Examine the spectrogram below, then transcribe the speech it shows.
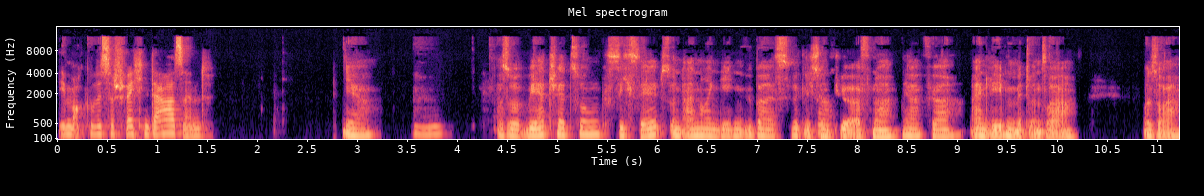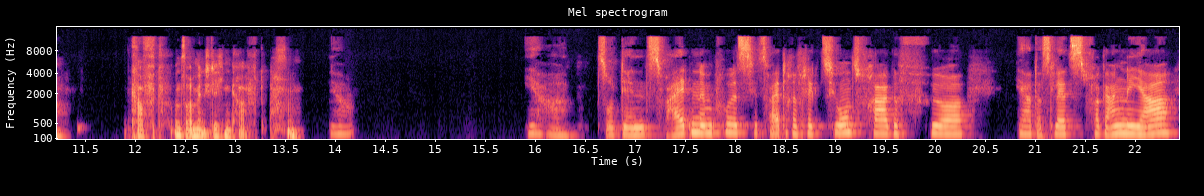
eben auch gewisse Schwächen da sind. Ja. Mhm. Also Wertschätzung sich selbst und anderen gegenüber ist wirklich so ein Türöffner, ja, für ein Leben mit unserer, unserer Kraft, unserer menschlichen Kraft. Ja. Ja, so den zweiten Impuls, die zweite Reflexionsfrage für ja das letzt vergangene Jahr.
